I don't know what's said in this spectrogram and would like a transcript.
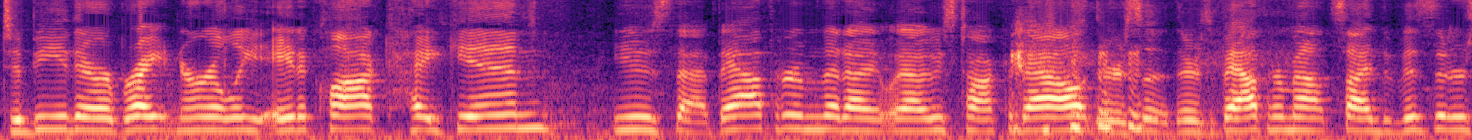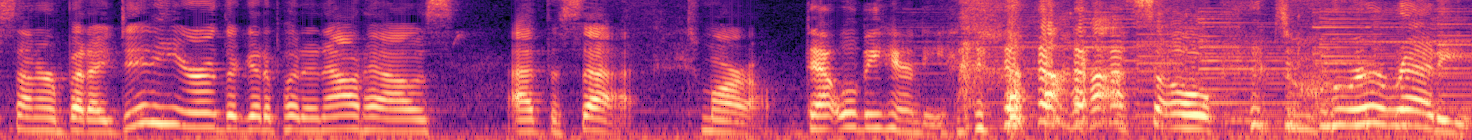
to be there bright and early, eight o'clock. Hike in, use that bathroom that I, I always talk about. there's a there's a bathroom outside the visitor center, but I did hear they're going to put an outhouse at the set tomorrow. That will be handy. so, so we're ready.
